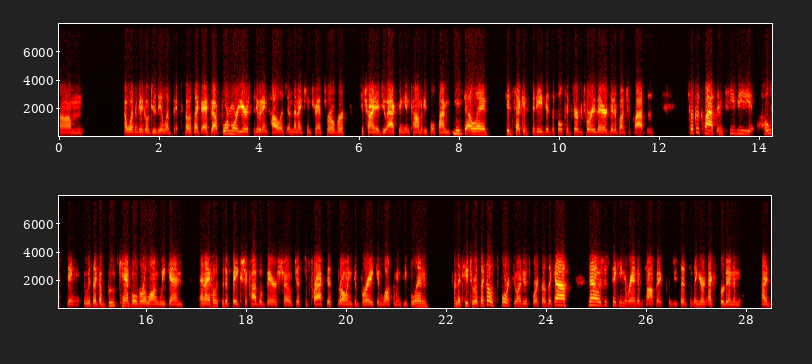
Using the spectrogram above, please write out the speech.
Um, I wasn't going to go do the Olympics. So I was like, I've got four more years to do it in college, and then I can transfer over to trying to do acting and comedy full time. Moved to LA, did Second City, did the full conservatory there, did a bunch of classes, took a class in TV hosting. It was like a boot camp over a long weekend. And I hosted a fake Chicago Bears show just to practice throwing to break and welcoming people in. And the teacher was like, Oh, sports, you want to do sports? I was like, Ah, no, I was just picking a random topic because you said something you're an expert in. And I,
